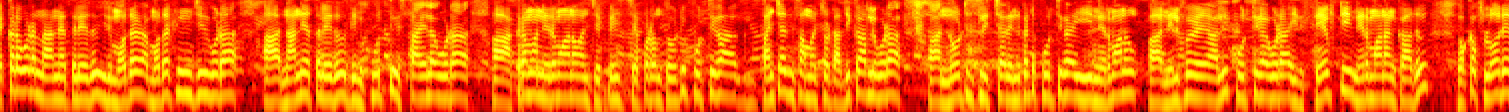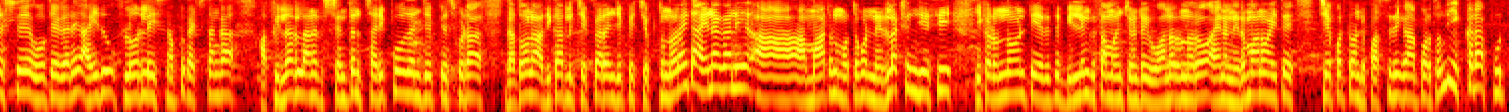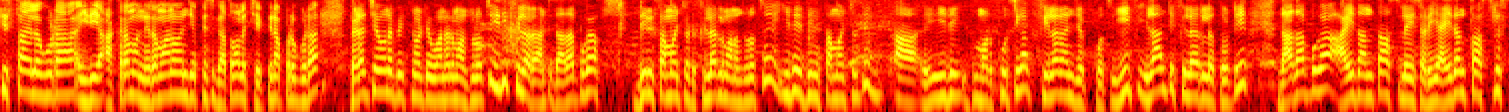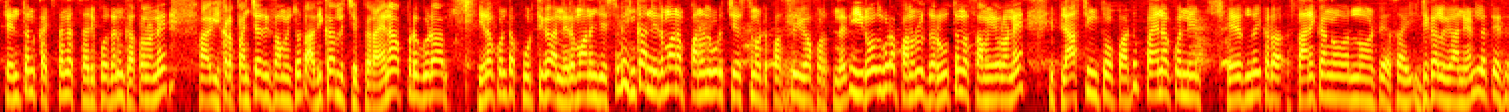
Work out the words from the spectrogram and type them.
ఎక్కడ కూడా నాణ్యత లేదు. ఇది మొద మొదటి నుంచి కూడా ఆ నాణ్యత లేదు. దీని పూర్తి స్థాయిలో కూడా అక్రమ నిర్మాణం అని చెప్పేసి చెప్పడంతో పూర్తిగా పంచాయతీ సంబంధించిన అధికారులు కూడా ఆ నోటీసులు ఇచ్చారు. ఎందుకంటే పూర్తిగా ఈ నిర్మాణం నిలిపివేయాలి. పూర్తిగా కూడా ఇది సేఫ్టీ నిర్మాణం కాదు. ఒక ఫ్లోర్ వేస్తే ఓకే కానీ ఐదు ఫ్లోర్లు వేసినప్పుడు ఖచ్చితంగా ఆ ఫిల్లర్లు అనేది స్ట్రెంత్ సరిపోదని చెప్పేసి కూడా గతంలో అధికారులు చెప్పారని చెప్పి చెప్తున్నారు. అయితే అయినా కానీ ఆ మాటను మొత్తం కూడా నిర్లక్ష్యం చేసి ఇక్కడ ఉన్నటువంటి ఏదైతే బిల్డింగ్ సంబంధించిన ఓనర్ ఉన్నారో ఆయన నిర్మాణం అయితే చేపట్టినటువంటి పరిస్థితి కనపడుతుంది. ఇక్కడ పూర్తి స్థాయిలో కూడా ఇది అక్రమ నిర్మాణం అని చెప్పేసి గతంలో చెప్పినప్పుడు కూడా పెడచేవన పెట్టినటువంటి ఓనర్ మనం చూడవచ్చు ఇది ఫిల్లర్ అంటే దాదాపుగా దీనికి సంబంధించిన ఫిల్లర్లు మనం చూడవచ్చు ఇది దీనికి సంబంధించిన ఇది పూర్తిగా ఫిల్లర్ అని చెప్పుకోవచ్చు. ఈ ఇలాంటి ఫిల్లర్లతోటి దాదాపుగా ఐదు అంతస్తులు వేసాడు ఈ ఐదు అంతస్తులు స్ట్రెంత్ ఖచ్చితంగా సరిపోదని గతంలోనే ఇక్కడ పంచాయతీకి సంబంధించిన అధికారులు చెప్పారు. అయినా అప్పుడు కూడా వినకుండా పూర్తిగా నిర్మాణం చేస్తాడు ఇంకా నిర్మాణ పనులు కూడా చేస్తున్నట్టు పరిస్థితి కనపడుతుంది అయితే ఈ రోజు కూడా పనులు జరుగుతున్న సమయంలోనే ఈ ప్లాస్టింగ్తో పాటు పైన కొన్ని ఏదైతే ఇక్కడ స్థానికంగా ఉన్నటువంటి ఇటుకలు కానివ్వండి లేకపోతే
